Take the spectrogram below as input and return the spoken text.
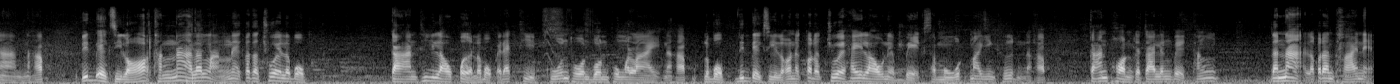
งานนะครับดิสเบรก4ล้อทั้งหน้าและหลังเนี่ยก็จะช่วยระบบการที่เราเปิดระบบ Adaptive Cruise Control บนพวงมาลัยนะครับระบบดิสเบรก4ล้อเนี่ยก็จะช่วยให้เราเนี่ยเบรกสมูทมากยิ่งขึ้นนะครับการผ่อนกระจายแรงเบรกทั้งด้านหน้าแล้วก็ด้านท้ายเนี่ย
